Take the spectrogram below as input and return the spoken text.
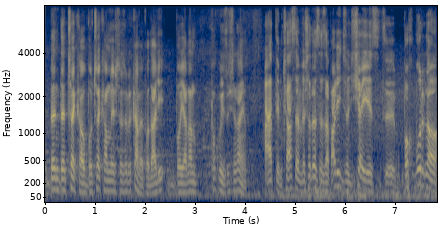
będę czekał, bo czekam jeszcze, żeby kawę podali, bo ja mam pokój ze śniadaniem. A tymczasem wyszedłem sobie zapalić, że dzisiaj jest y, pochmurno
